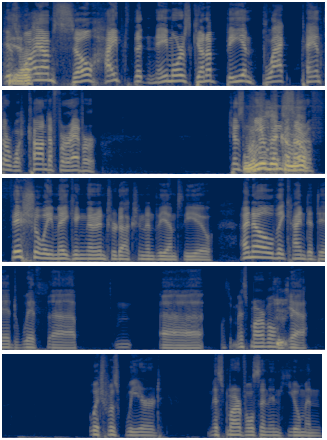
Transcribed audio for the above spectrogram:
is Yeah. why I'm so hyped that Namor's gonna be in Black Panther Wakanda forever. Because When does that mutants are out? officially making their introduction into the MCU. I know they kind of did with, uh, uh, was it Miss Marvel? Yeah. Which was weird. Miss Marvel's an inhuman,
